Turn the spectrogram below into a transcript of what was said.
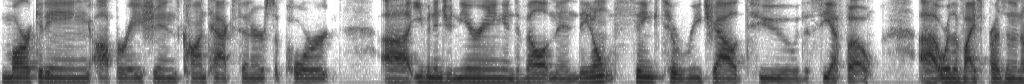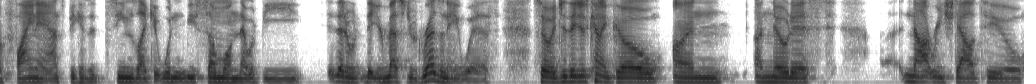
marketing, operations, contact center support, uh, even engineering and development, they don't think to reach out to the CFO uh, or the vice president of finance because it seems like it wouldn't be someone that would be that, would, that your message would resonate with. So it, they just kind of go un, unnoticed, not reached out to.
